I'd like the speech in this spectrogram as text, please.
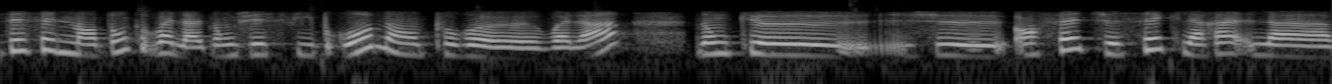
des saignements. Donc voilà, donc j'ai fibrome hein, pour euh, voilà. Donc euh, je, en fait, je sais que la, la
